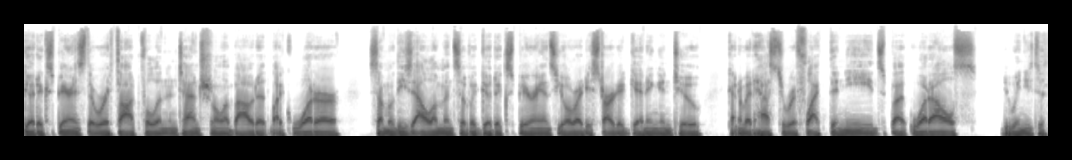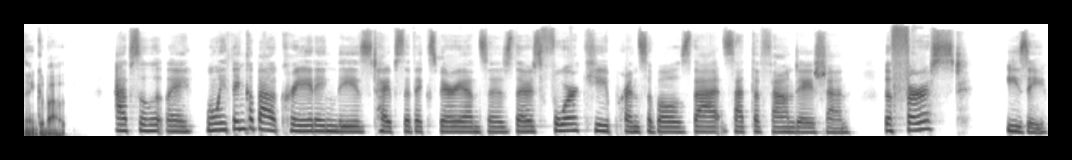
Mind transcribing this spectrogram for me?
good experience, that we're thoughtful and intentional about it? Like, what are some of these elements of a good experience? You already started getting into kind of it has to reflect the needs, but what else do we need to think about? Absolutely. When we think about creating these types of experiences, there's four key principles that set the foundation. The first, easy.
